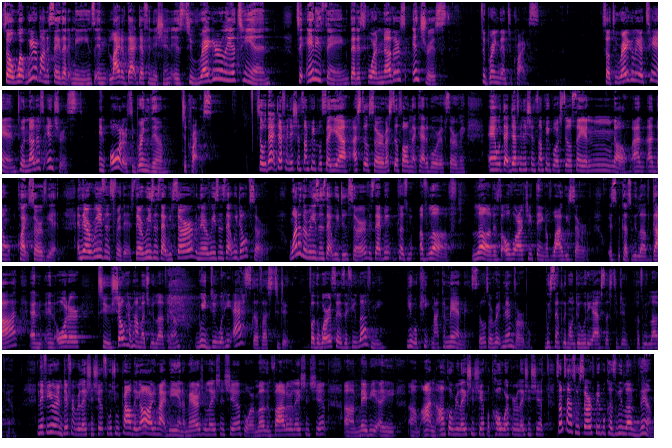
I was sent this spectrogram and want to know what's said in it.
So, what we're going to say that it means, in light of that definition, is to regularly attend to anything that is for another's interest to bring them to Christ. So, to regularly attend to another's interest in order to bring them to Christ. So, with that definition, some people say, Yeah, I still serve. I still fall in that category of serving. And with that definition, some people are still saying, mm, No, I, I don't quite serve yet. And there are reasons for this. There are reasons that we serve, and there are reasons that we don't serve. One of the reasons that we do serve is that because of love. Love is the overarching thing of why we serve. It's because we love God, and in order to show Him how much we love Him, we do what He asks of us to do. For the Word says, If you love me, you will keep my commandments. Those are written and verbal. We're simply going to do what He asks us to do because we love Him. And if you're in different relationships, which we probably are, you might be in a marriage relationship or a mother and father relationship, um, maybe a um, aunt and uncle relationship, a co-worker relationship. Sometimes we serve people because we love them.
